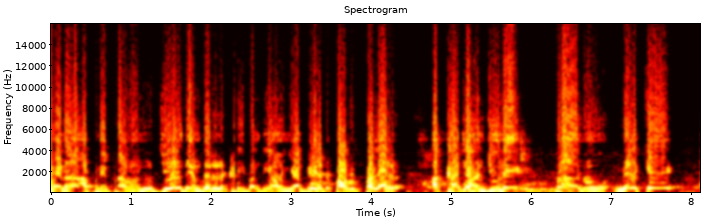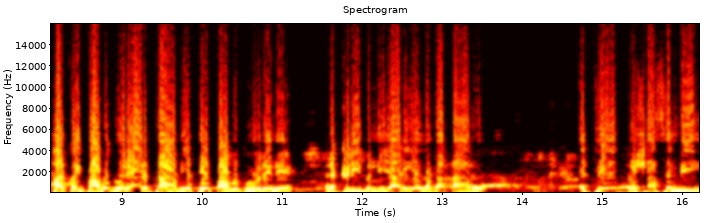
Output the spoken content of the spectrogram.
ਭੈਣਾਂ ਆਪਣੇ ਭਰਾਵਾਂ ਨੂੰ ਜੇਲ੍ਹ ਦੇ ਅੰਦਰ ਰੱਖੜੀ ਬੰਦੀਆਂ ਹੋਈਆਂ ਬੇहद ਭਾਵੁਕ ਪਲ ਹੈ ਰ- ਅੱਖਾਂ 'ਚ ਹੰਝੂ ਨੇ। ਭਰਾ ਨੂੰ ਮਿਲ ਕੇ ਹਰ ਕੋਈ ਭਾਵੁਕ ਹੋ ਰਿਹਾ ਔਰ ਭਰਾ ਵੀ ਇੱਥੇ ਭਾਵੁਕ ਹੋ ਰਹੇ ਨੇ। ਰੱਖੜੀ ਬੰਨੀ ਜਾ ਰਹੀ ਹੈ ਲਗਾਤਾਰ। ਇੱਥੇ ਪ੍ਰਸ਼ਾਸਨ ਵੀ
